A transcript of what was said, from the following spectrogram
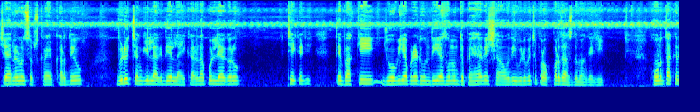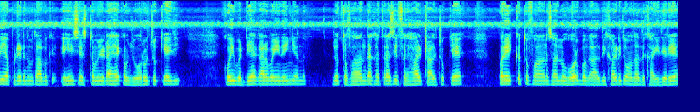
ਚੈਨਲ ਨੂੰ ਸਬਸਕ੍ਰਾਈਬ ਕਰ ਦਿਓ। ਵੀਡੀਓ ਚੰਗੀ ਲੱਗਦੀ ਹੈ ਲਾਈਕ ਕਰਨਾ ਭੁੱਲਿਆ ਕਰੋ। ਠੀਕ ਹੈ ਜੀ। ਤੇ ਬਾਕੀ ਜੋ ਵੀ ਅਪਡੇਟ ਹੁੰਦੀ ਹੈ ਤੁਹਾਨੂੰ ਦੁਪਹਿਰ ਤੇ ਸ਼ਾਮ ਦੀ ਵੀਡੀਓ ਵਿੱਚ ਪ੍ਰੋਪਰ ਦੱਸ ਦੇਵਾਂਗੇ ਜੀ। ਹੁਣ ਤੱਕ ਦੀ ਅਪਡੇਟ ਦੇ ਮੁਤਾਬਕ ਇਹੀ ਸਿਸਟਮ ਜਿਹੜਾ ਹੈ ਕਮਜ਼ੋਰ ਹੋ ਚੁੱਕਿਆ ਜੀ। ਕੋਈ ਵੱਡੀਆਂ ਕਾਰਵਾਈ ਨਹੀਂ ਹਨ। ਜੋ ਤੂਫਾਨ ਦਾ ਖਤਰਾ ਸੀ ਫਿਲਹਾਲ ਟਲ ਚੁੱਕਿਆ ਹੈ। ਪਰ ਇੱਕ ਤੂਫਾਨ ਸਾਨੂੰ ਹੋਰ ਬੰਗਾਲ ਦੀ ਖਾੜੀ ਤੋਂ ਆਉਂਦਾ ਦਿਖਾਈ ਦੇ ਰਿਹਾ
